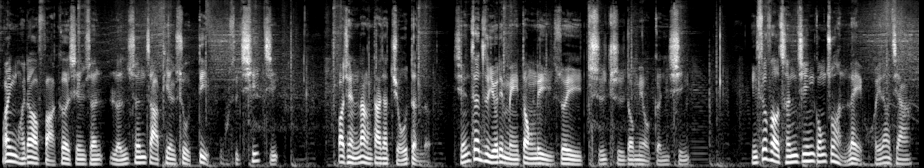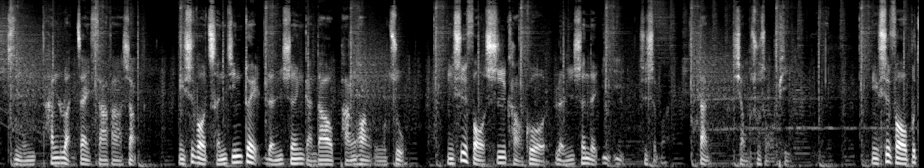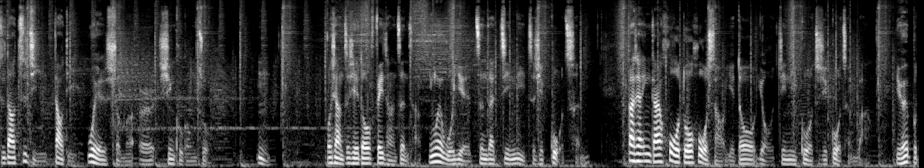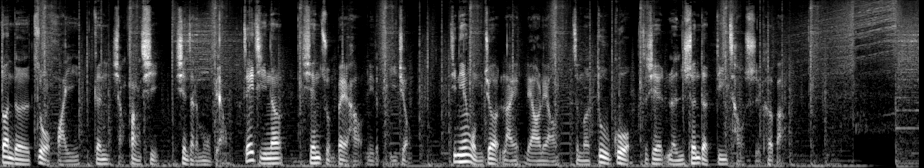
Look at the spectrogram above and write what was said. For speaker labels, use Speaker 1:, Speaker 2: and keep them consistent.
Speaker 1: 欢迎回到法克先生人生诈骗术第五十七集。抱歉让大家久等了，前阵子有点没动力，所以迟迟都没有更新。你是否曾经工作很累，回到家只能瘫软在沙发上？你是否曾经对人生感到彷徨无助？你是否思考过人生的意义是什么，但想不出什么屁？你是否不知道自己到底为了什么而辛苦工作？嗯，我想这些都非常正常，因为我也正在经历这些过程。大家应该或多或少也都有经历过这些过程吧？也会不断的自我怀疑跟想放弃现在的目标。这一集呢，先准备好你的啤酒，今天我们就来聊聊怎么度过这些人生的低潮时刻吧。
